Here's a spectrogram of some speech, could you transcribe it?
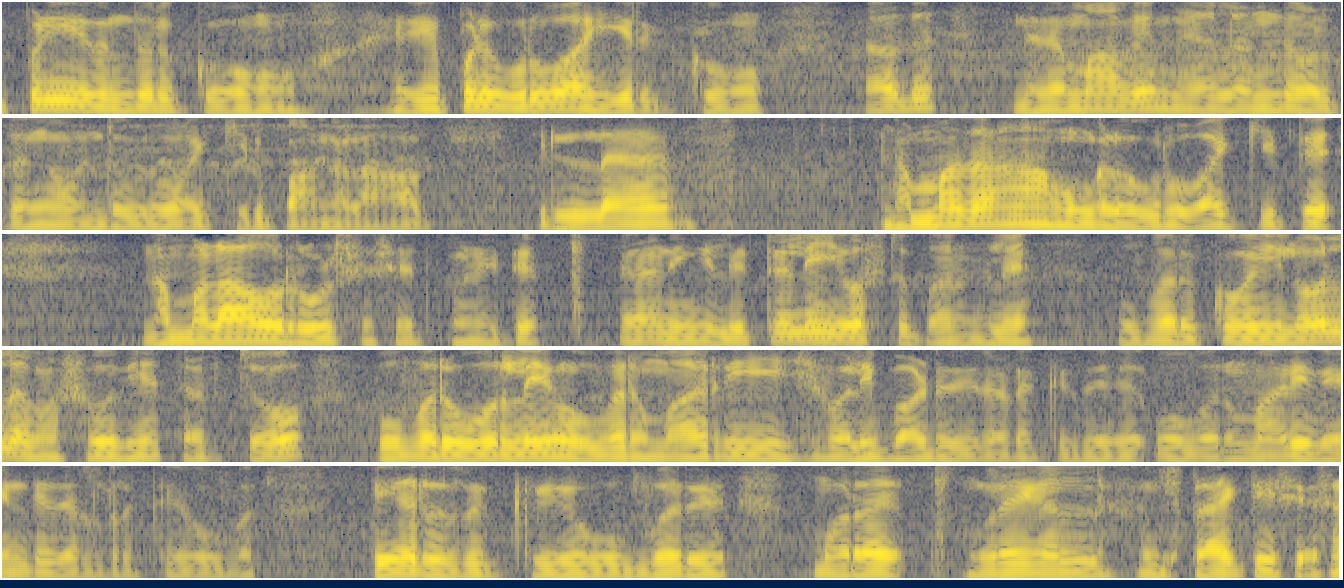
எப்படி இருந்திருக்கும்? எப்படி உருவாகி இருக்கும் அதாவது நிஜமாகவே மேலேருந்து ஒருத்தவங்க வந்து உருவாக்கியிருப்பாங்களா? இல்லை நம்ம தான் அவங்கள உருவாக்கிட்டு நம்மளாக ஒரு ரூல்ஸை செட் பண்ணிவிட்டு ஏன்னா நீங்கள் லிட்ரலி யோசிச்சு பாருங்களேன் ஒவ்வொரு கோயிலோ இல்லை மசூதியோ சர்ச்சோ ஒவ்வொரு ஊர்லேயும் ஒவ்வொரு மாதிரி வழிபாடு நடக்குது. ஒவ்வொரு மாதிரி வேண்டுதல் இருக்குது ஒவ்வொரு பேர் இருக்குது ஒவ்வொரு முறை முறைகள் ப்ராக்டிஸஸ்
